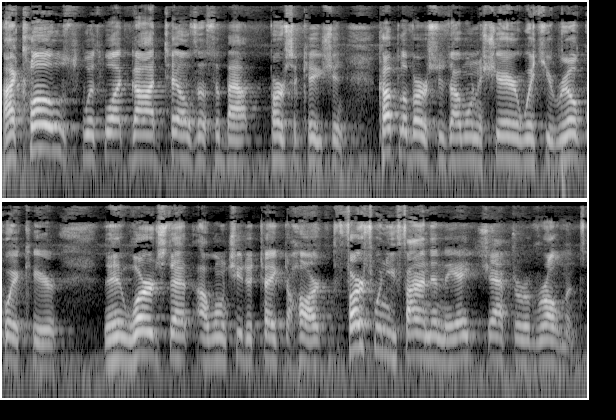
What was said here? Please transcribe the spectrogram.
I close with what God tells us about persecution. A couple of verses I want to share with you real quick here. The words that I want you to take to heart. The first one you find in the eighth chapter of Romans.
